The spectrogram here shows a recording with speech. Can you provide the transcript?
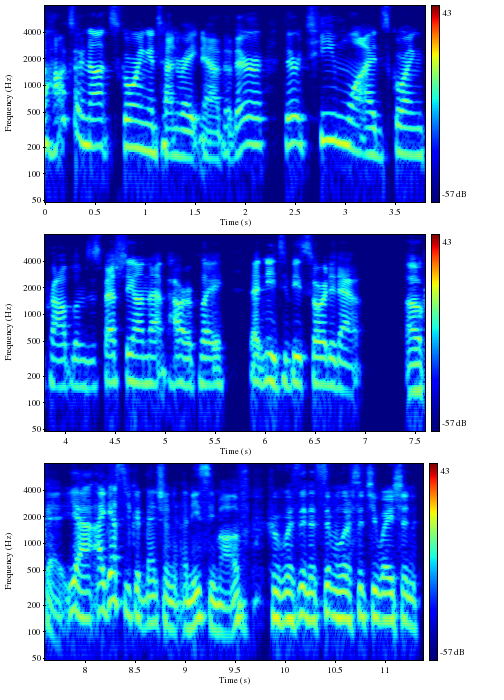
The Hawks are not scoring a ton right now, though. There, there are team-wide scoring problems, especially on that power play, that need to be sorted out. Okay, yeah, I guess you could mention Anisimov, who was in a similar situation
